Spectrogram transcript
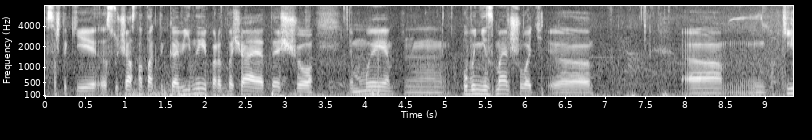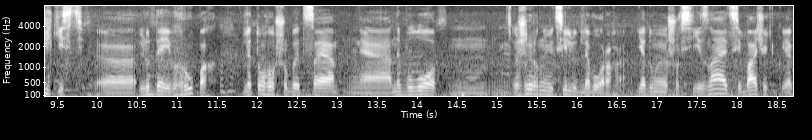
Все ж таки, сучасна тактика війни передбачає те, що ми повинні зменшувати. Е, кількість е, людей в групах для того, щоб це е, не було жирною ціллю для ворога. Я думаю, що всі знають, всі бачать, як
